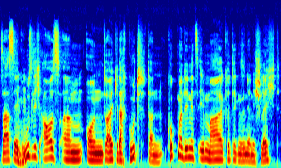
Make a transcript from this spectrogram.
sah es sehr mhm. gruselig aus ähm, und da habe ich gedacht, gut, dann guckt man den jetzt eben mal, Kritiken sind ja nicht schlecht.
